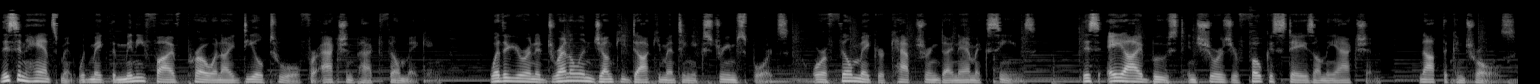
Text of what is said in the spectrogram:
This enhancement would make the Mini 5 Pro an ideal tool for action-packed filmmaking. Whether you're an adrenaline junkie documenting extreme sports or a filmmaker capturing dynamic scenes, this AI boost ensures your focus stays on the action, not the controls.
